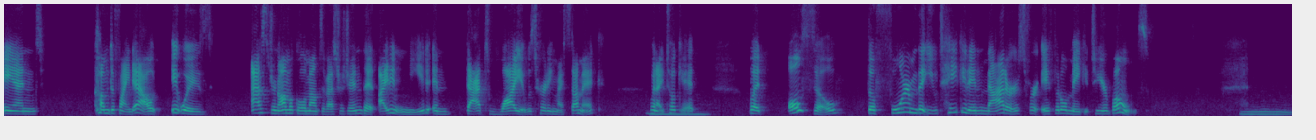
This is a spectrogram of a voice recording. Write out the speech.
and come to find out, it was astronomical amounts of estrogen that I didn't need. And that's why it was hurting my stomach when I took it. Mm. But also, the form that you take it in matters for if it'll make it to your bones. Mm.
